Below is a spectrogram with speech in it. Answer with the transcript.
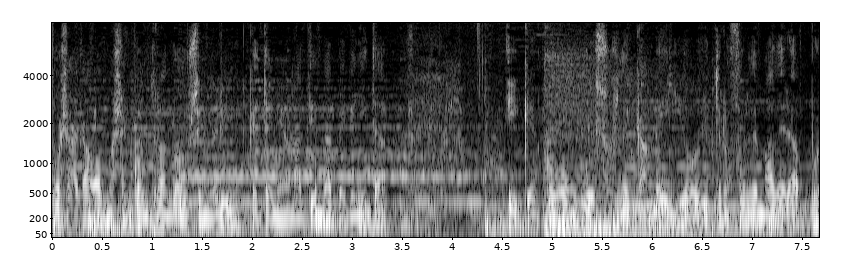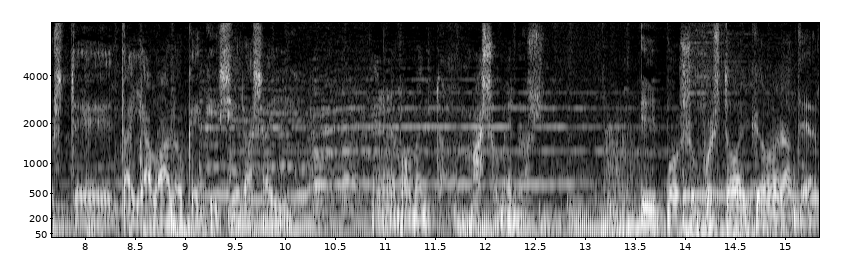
pues acabamos encontrando a un señorín que tenía una tienda pequeñita y que con huesos de camello y trozos de madera pues te tallaba lo que quisieras ahí en el momento, más o menos. Y por supuesto hay que regatear.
